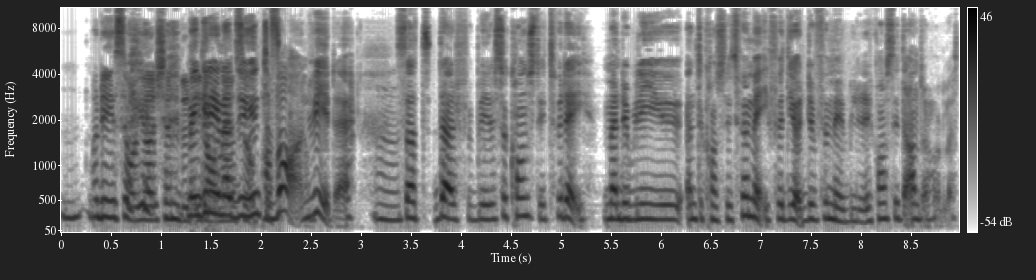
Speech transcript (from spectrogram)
Mm. Och det är så jag kände Men grejen är att du är ju inte van vid det. Så att därför blir det så konstigt för dig. Men det blir ju inte konstigt för mig för jag, för mig blir det konstigt andra hållet.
